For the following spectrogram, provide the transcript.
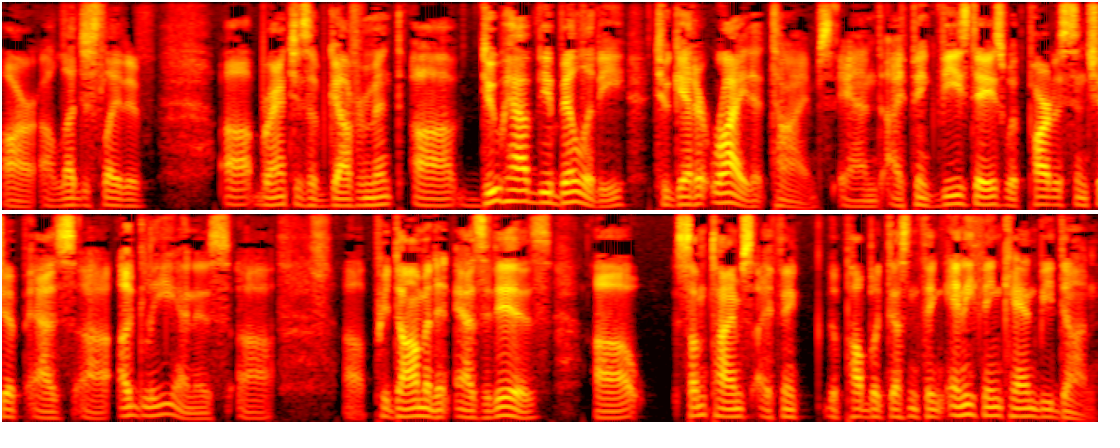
our uh, legislative uh, branches of government uh, do have the ability to get it right at times. And I think these days, with partisanship as uh, ugly and as uh, uh, predominant as it is, uh, sometimes I think the public doesn't think anything can be done.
